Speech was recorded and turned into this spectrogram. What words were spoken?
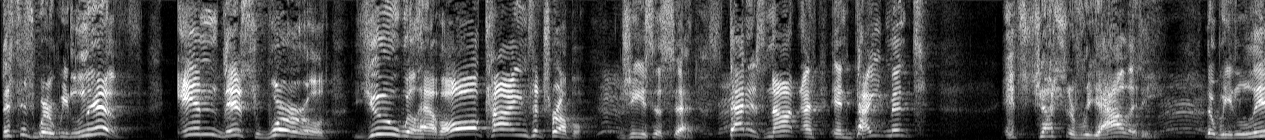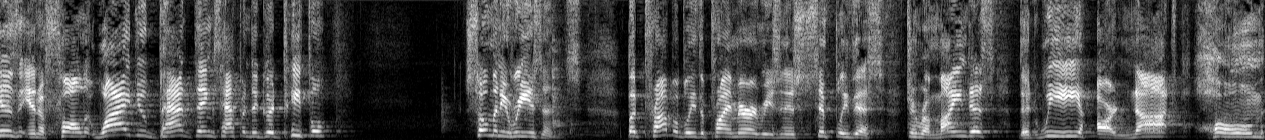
This is where we live. In this world, you will have all kinds of trouble, Jesus said. That is not an indictment, it's just a reality that we live in a fallen. Why do bad things happen to good people? So many reasons. But probably the primary reason is simply this to remind us that we are not home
